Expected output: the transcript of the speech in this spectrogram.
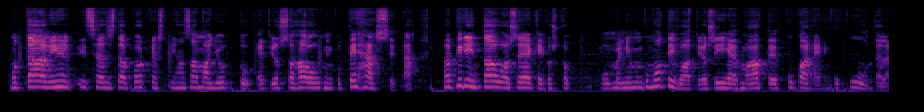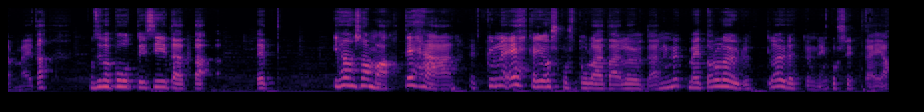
Mutta tämä on itse asiassa tämä podcast ihan sama juttu, että jos sä haluat niinku tehdä sitä. Mä pidin tauon sen jälkeen, koska mulla meni niinku motivaatio siihen, että mä ajattelin, että kukaan ei niinku kuuntele meitä. Mutta sitten me puhuttiin siitä, että, että ihan sama, tehdään. Että kyllä ne ehkä joskus tulee tai löytää, niin nyt meitä on löydy, löydetty niinku sitten. Ja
